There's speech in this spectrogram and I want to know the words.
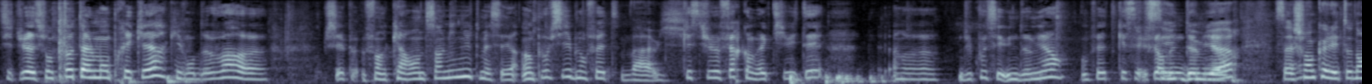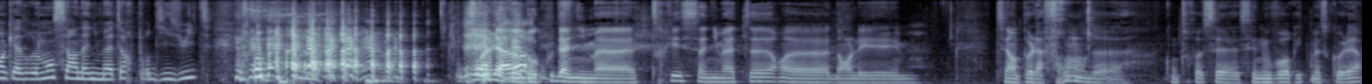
situations totalement précaires qui vont devoir... euh, je sais pas, enfin 45 minutes, mais c'est impossible en fait. Bah oui. Qu'est-ce que tu veux faire comme activité Euh, Du coup, c'est une demi-heure en fait. Qu'est-ce que fais en c'est une demi-heure. Sachant que les taux d'encadrement, c'est un animateur pour 18. Il y avait beaucoup d'animatrices, animateurs euh, dans les. C'est un peu la fronde euh, contre ces, ces nouveaux rythmes scolaires.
